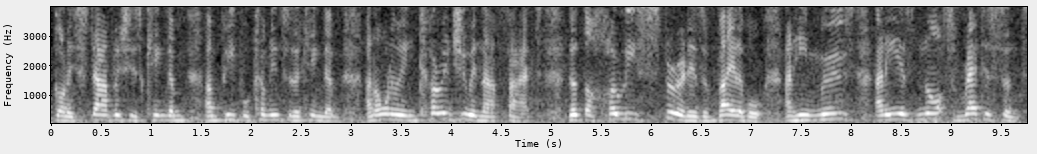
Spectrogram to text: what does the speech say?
God establish his kingdom, and people come into the kingdom. And I want to encourage you in that fact that the Holy Spirit is available and he moves and he is not reticent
